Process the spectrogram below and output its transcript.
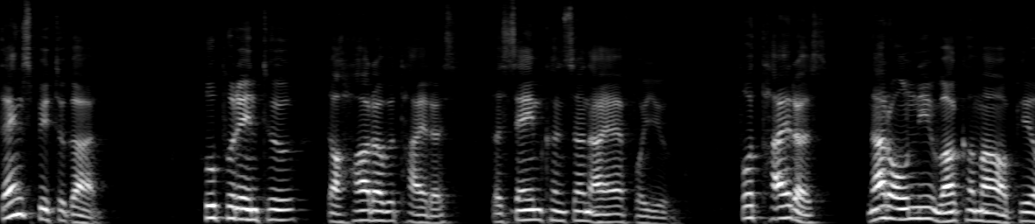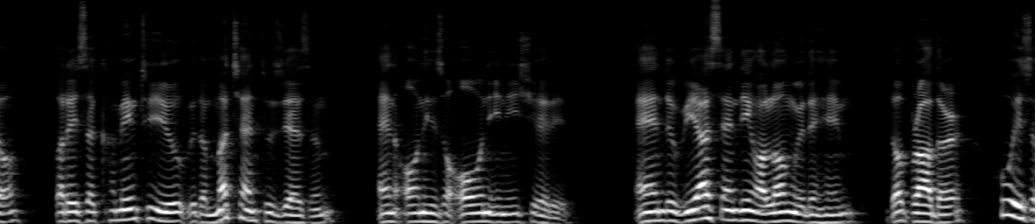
Thanks be to God, who put into the heart of Titus the same concern I have for you. For Titus not only welcomed our appeal, but is coming to you with much enthusiasm and on his own initiative. And we are sending along with him the brother who is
